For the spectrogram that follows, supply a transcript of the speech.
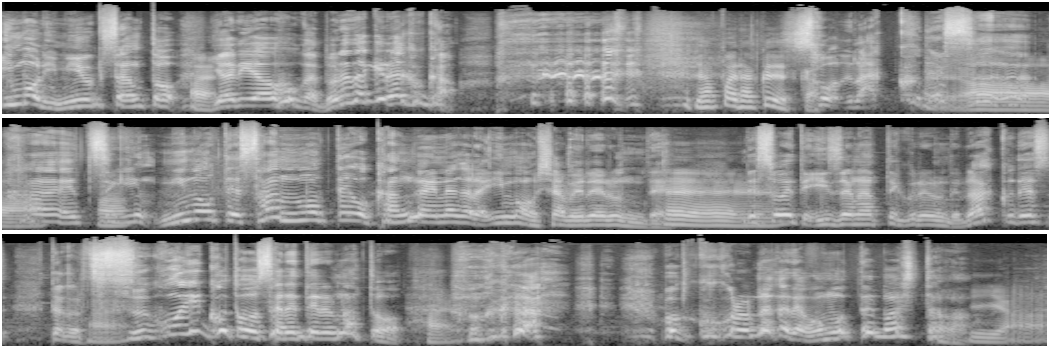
井森美幸さんとはい。やり合う方がどれだけ楽か、やっぱり楽ですか？そう楽です、はい、次二の手三の手を考えながら今を喋れるんで、ええでそうやっていざなってくれるんで楽です。だからすごいことをされてるなと、はい。僕は僕心の中では思ってましたわ。いや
